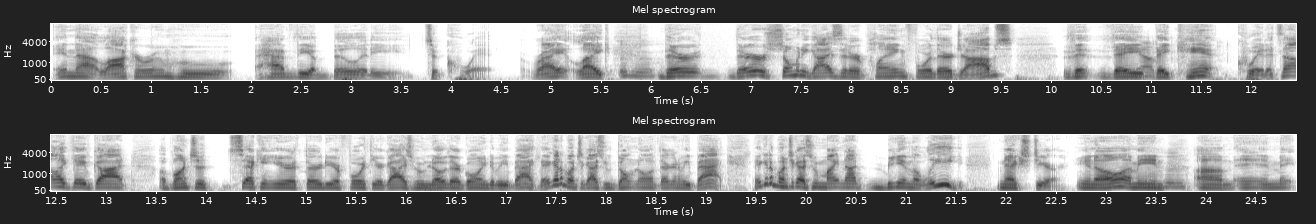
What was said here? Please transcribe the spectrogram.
in that locker room who have the ability to quit, right? Like mm-hmm. there there are so many guys that are playing for their jobs that they yep. they can't quit. It's not like they've got a bunch of second year, third year, fourth year guys who know they're going to be back. They got a bunch of guys who don't know if they're going to be back. They got a bunch of guys who might not be in the league next year. You know, I mean, mm-hmm. um, and may,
